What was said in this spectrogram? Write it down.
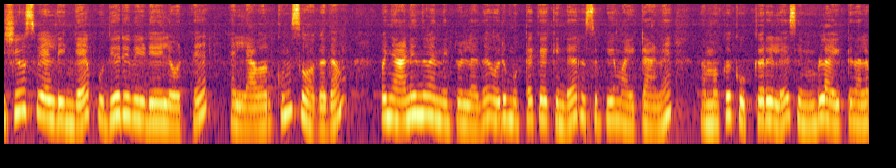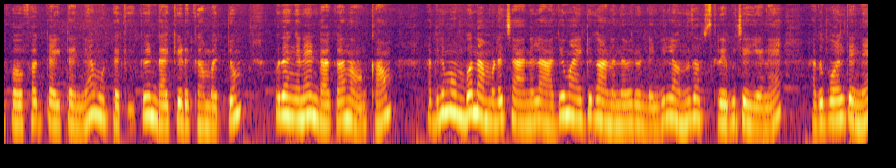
ഇഷ്യൂസ് വേൾഡിന്റെ പുതിയൊരു വീഡിയോയിലോട്ട് എല്ലാവർക്കും സ്വാഗതം. അപ്പോൾ ഞാനിന്ന് വന്നിട്ടുള്ളത് ഒരു മുട്ട കേക്കിന്റെ റെസിപ്പിയുമായിട്ടാണ്. നമുക്ക് കുക്കറിൽ സിമ്പിളായിട്ട് നല്ല പെർഫെക്റ്റ് ആയിട്ട് തന്നെ മുട്ട കേക്ക് ഉണ്ടാക്കിയെടുക്കാൻ പറ്റും. അപ്പോൾ ഇതെങ്ങനെ ഉണ്ടാക്കാൻ നോക്കാം. അതിനു മുമ്പ് നമ്മുടെ ചാനൽ ആദ്യമായിട്ട് കാണുന്നവരുണ്ടെങ്കിൽ ഒന്ന് സബ്സ്ക്രൈബ് ചെയ്യണേ. അതുപോലെ തന്നെ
